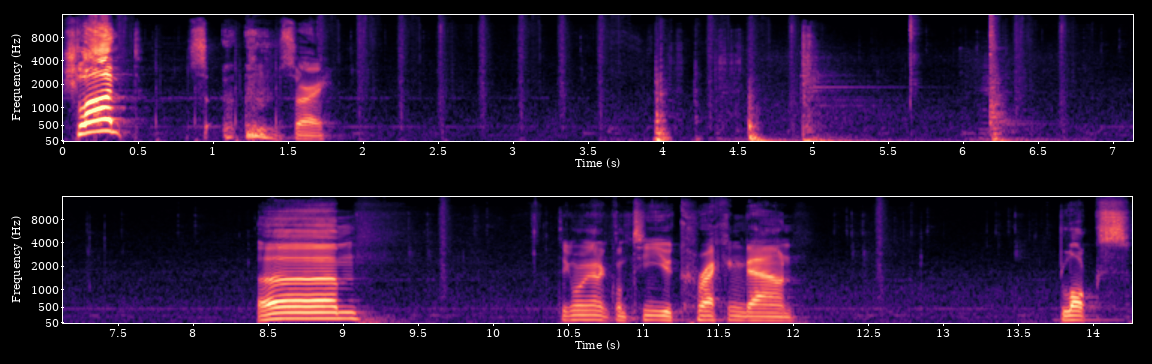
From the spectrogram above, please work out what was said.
Schlant! So sorry. Um, I think we're gonna continue cracking down blocks.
